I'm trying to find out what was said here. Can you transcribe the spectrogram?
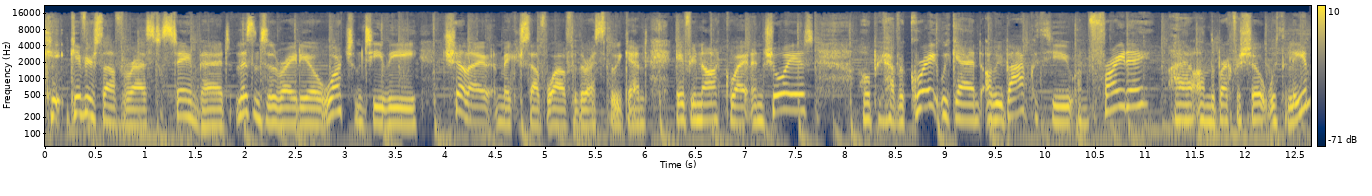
give yourself a rest, stay in bed, listen to the radio, watch some TV, chill out, and make yourself well for the rest of the weekend. If you're not, go out and enjoy it. Hope you have a great weekend. I'll be back with you on Friday uh, on the Breakfast Show with Liam,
